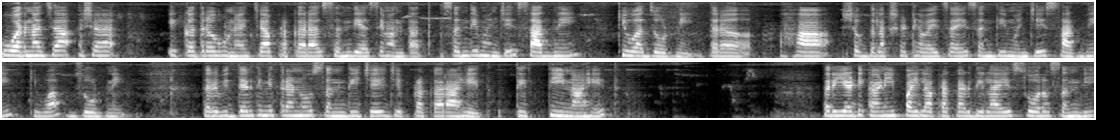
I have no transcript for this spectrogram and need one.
वर्णाच्या अशा एकत्र होण्याच्या प्रकारात संधी असे म्हणतात. संधी म्हणजे साधणे किंवा जोडणे. तर हा शब्द लक्षात ठेवायचा आहे. संधी म्हणजे साधणे किंवा जोडणे. तर विद्यार्थी मित्रांनो संधीचे जे प्रकार आहेत ते तीन आहेत. तर या ठिकाणी पहिला प्रकार दिला आहे स्वर संधी.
